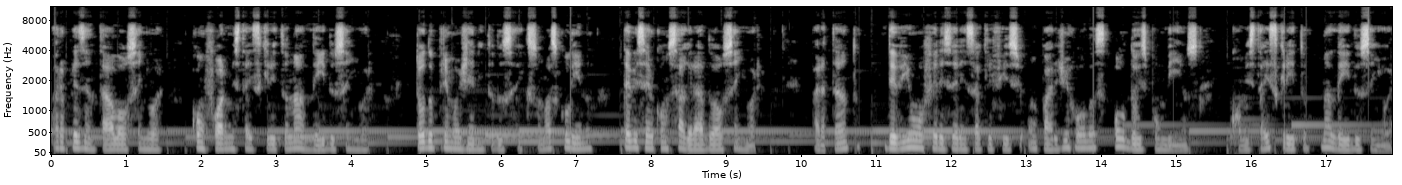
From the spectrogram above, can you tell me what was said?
para apresentá-lo ao Senhor, conforme está escrito na lei do Senhor. Todo primogênito do sexo masculino deve ser consagrado ao Senhor. Para tanto, deviam oferecer em sacrifício um par de rolas ou dois pombinhos, como está escrito na lei do Senhor.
